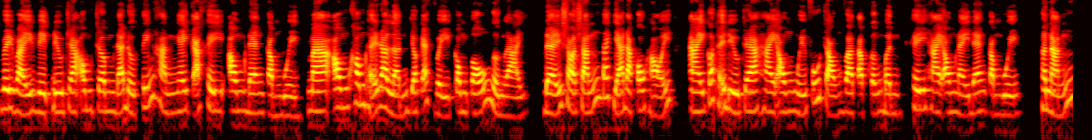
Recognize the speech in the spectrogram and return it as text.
Vì vậy, việc điều tra ông Trump đã được tiến hành ngay cả khi ông đang cầm quyền, mà ông không thể ra lệnh cho các vị công tố ngừng lại. Để so sánh, tác giả đặt câu hỏi, ai có thể điều tra hai ông Nguyễn Phú Trọng và Tập Cận Bình khi hai ông này đang cầm quyền? Hình ảnh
